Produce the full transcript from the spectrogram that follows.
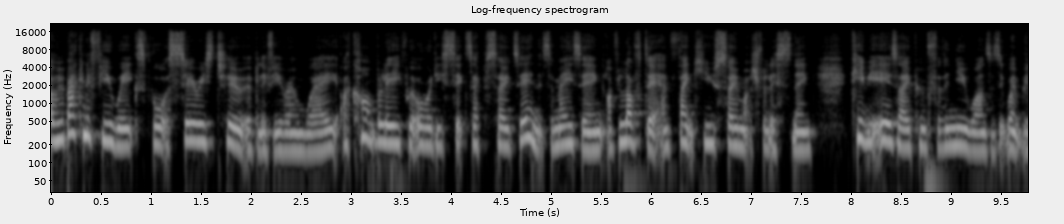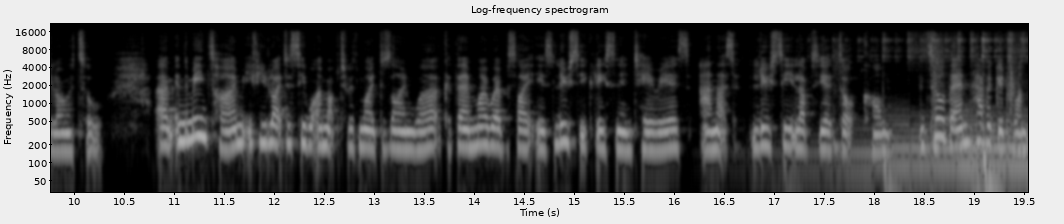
I'll be back in a few weeks for series two of Live Your Own Way. I can't believe we're already six episodes in. It's amazing. I've loved it, and thank you so much for listening. Keep your ears open for the new ones, as it won't be long at all. Um, in the meantime, if you'd like to see what I'm up to with my design work, then my website is Lucy Gleason Interiors, and that's lucylovesyou.com. Until then, have a good one.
